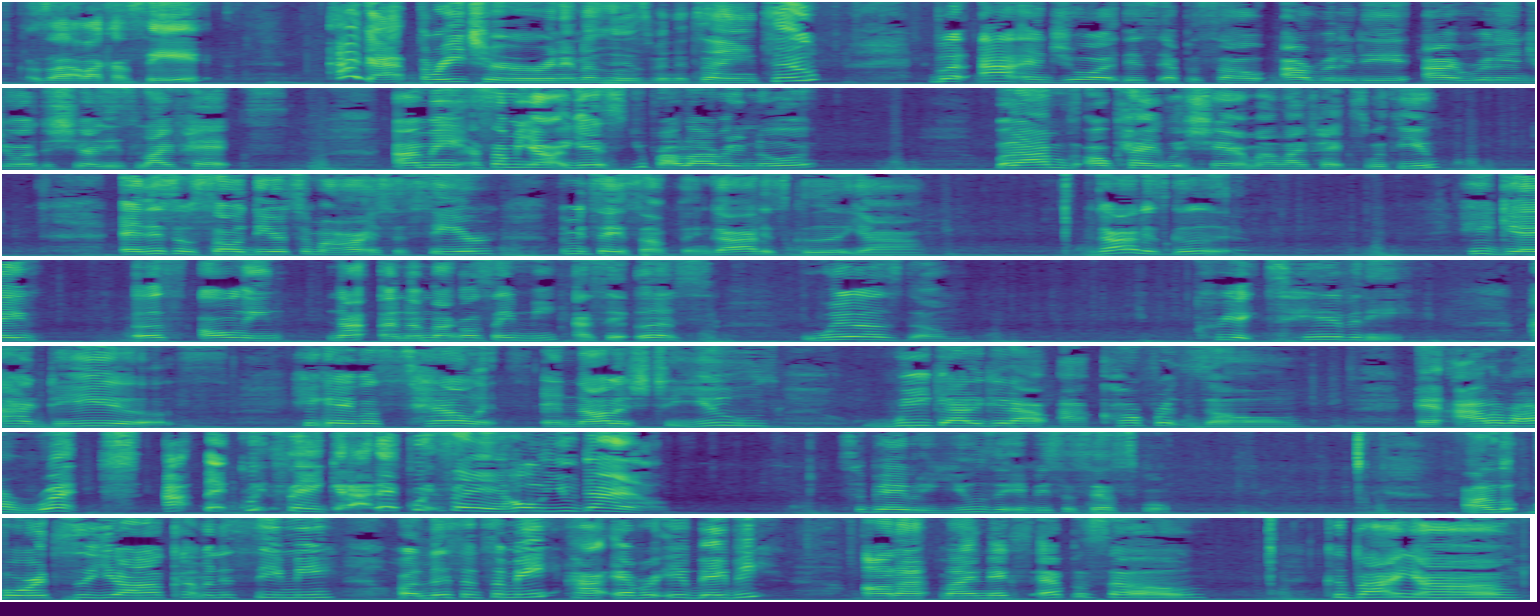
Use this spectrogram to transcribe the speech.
Because, I, like I said, I got three children and a husband to tame too. But I enjoyed this episode. I really did. I really enjoyed to share these life hacks. I mean, some of y'all, yes, you probably already know it. But I'm okay with sharing my life hacks with you. And this was so dear to my heart and sincere. Let me tell you something. God is good, y'all. God is good. He gave us only not and I'm not gonna say me, I said us, wisdom, creativity, ideas. He gave us talents and knowledge to use. We gotta get out our comfort zone and out of our ruts, out that quicksand, get out that quicksand holding you down to be able to use it and be successful. I look forward to y'all coming to see me or listen to me, however it may be on my next episode. Goodbye, y'all.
